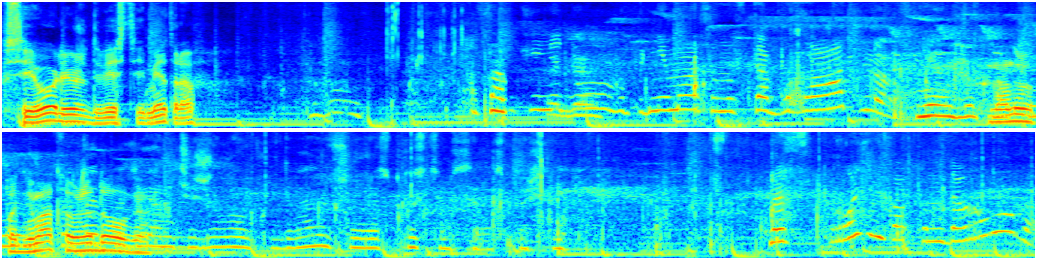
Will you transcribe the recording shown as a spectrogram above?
всего лишь 200 метров. Недолго подниматься, может обратно? Не, Андрюха, Нам нужно ну, подниматься уже долго. подъем тяжело. Давай лучше уже спустимся, раз пошли. Нас спросим, как там дорога.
